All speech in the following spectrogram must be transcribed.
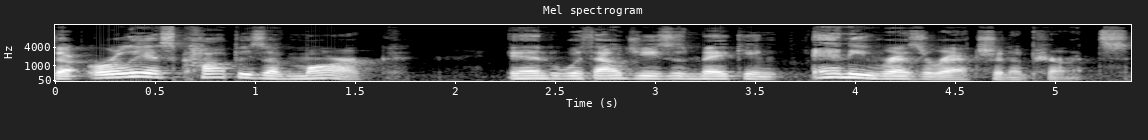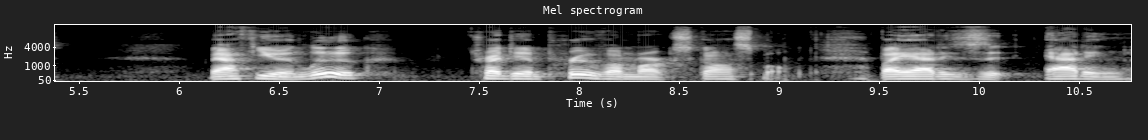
The earliest copies of Mark end without Jesus making any resurrection appearance. Matthew and Luke tried to improve on Mark's gospel by adding, adding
